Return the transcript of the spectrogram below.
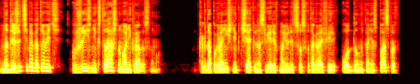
Надлежит себя готовить в жизни к страшному, а не к радостному. Когда пограничник, тщательно сверив мое лицо с фотографией, отдал, наконец, паспорт,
